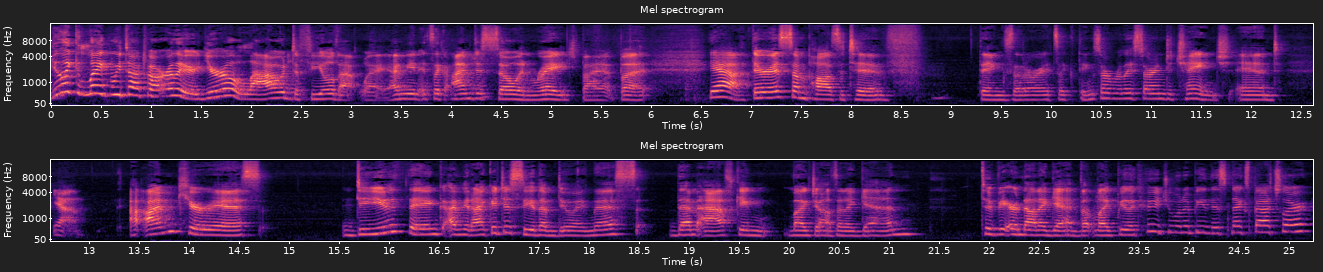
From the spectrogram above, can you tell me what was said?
you like, like we talked about earlier, you're allowed to feel that way. I mean, it's like, I'm just so enraged by it. But yeah, there is some positive things that are, it's like things are really starting to change. And Yeah. I'm curious. Do you think? I mean, I could just see them doing this. Them asking Mike Johnson again to be, or not again, but like be like, "Hey, do you want to be this next Bachelor?"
